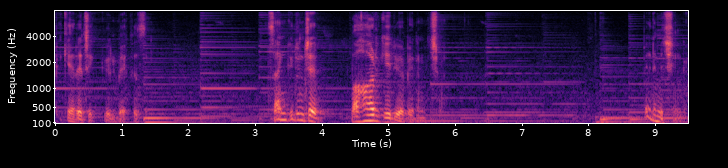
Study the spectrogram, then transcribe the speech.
Bir kerecik gül be kızım. Sen gülünce bahar geliyor benim içime. Benim için gül.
